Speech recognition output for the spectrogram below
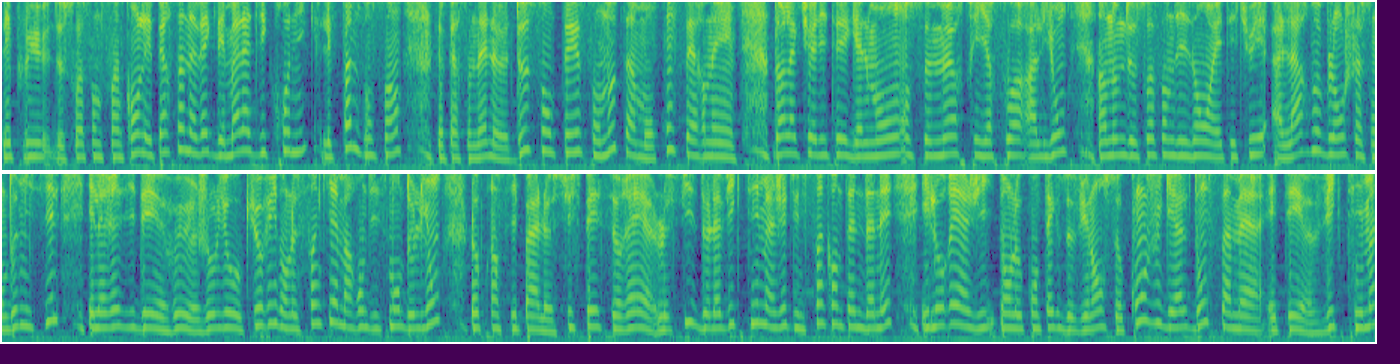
Les plus de 65 ans, les personnes avec des maladies chroniques, les femmes enceintes, le personnel de santé sont notamment concernés. Dans l'actualité également, ce meurtre hier soir à Lyon, un homme de 70 ans a été tué à l'arme blanche à son domicile. Il résidait rue Joliot-Curie dans le 5e arrondissement de Lyon. Le principal suspect serait le fils de la victime âgé d'une cinquantaine d'années. Il aurait agi dans le contexte de violence conjugale dont sa mère était victime.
